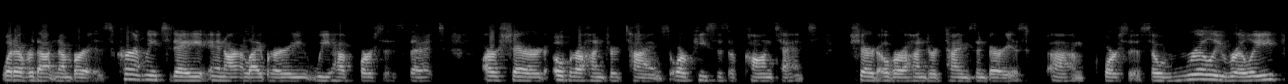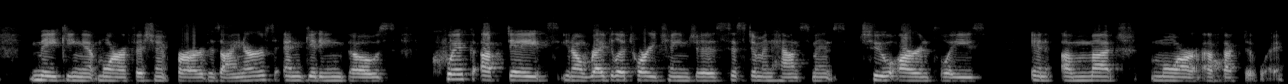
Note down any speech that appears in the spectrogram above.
whatever that number is. Currently today in our library, we have courses that are shared over a 100 times, or pieces of content shared over a 100 times in various um, courses. So really, really making it more efficient for our designers and getting those quick updates, you know, regulatory changes, system enhancements to our employees in a much more effective way.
